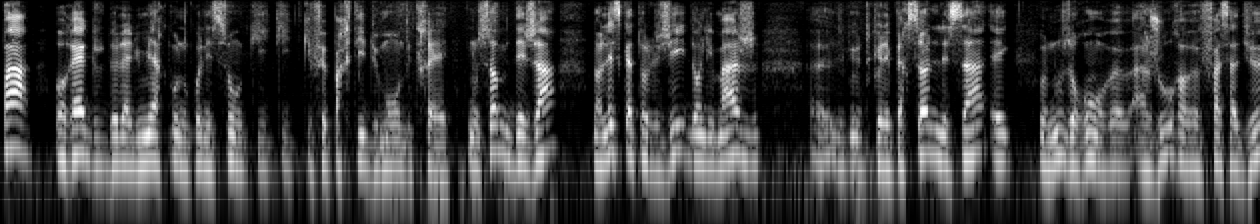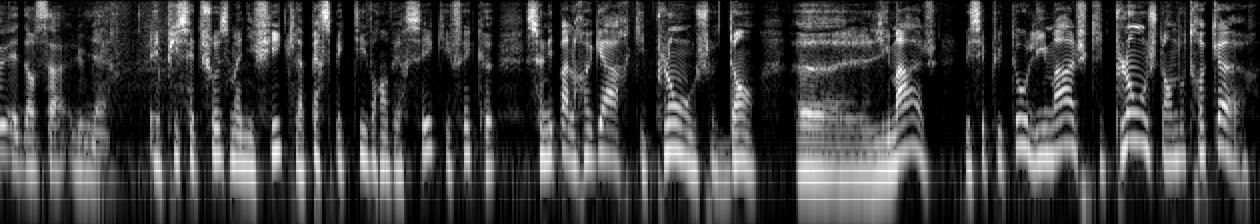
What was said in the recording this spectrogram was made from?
pas aux règles de la lumière que nous connaissons, qui, fait partie du monde créé. Nous sommes déjà dans l'eschatologie, dans l'image euh, que les personnes, les saints, et que nous aurons euh, un jour euh, face à Dieu et dans sa lumière. Et puis cette chose magnifique, la perspective renversée, qui fait que ce n'est pas le regard qui plonge dans l'image, mais c'est plutôt l'image qui plonge dans notre cœur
